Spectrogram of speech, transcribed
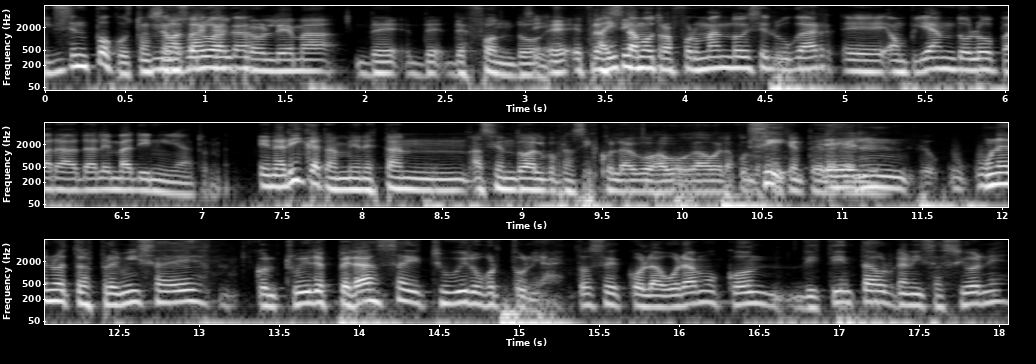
existen pocos. Entonces, no ataca el problema de, de, fondo. Eh, Ahí estamos transformando ese lugar, eh, ampliándolo para darle más dignidad también. En Arica también están haciendo algo, Francisco Lagos, abogado de la Fundación Gente de la Una de nuestras premisas es construir esperanza y distribuir oportunidades. Entonces colaboramos con distintas organizaciones.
